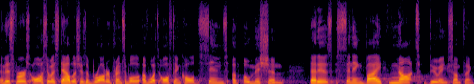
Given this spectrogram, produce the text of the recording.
And this verse also establishes a broader principle of what's often called sins of omission that is, sinning by not doing something.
